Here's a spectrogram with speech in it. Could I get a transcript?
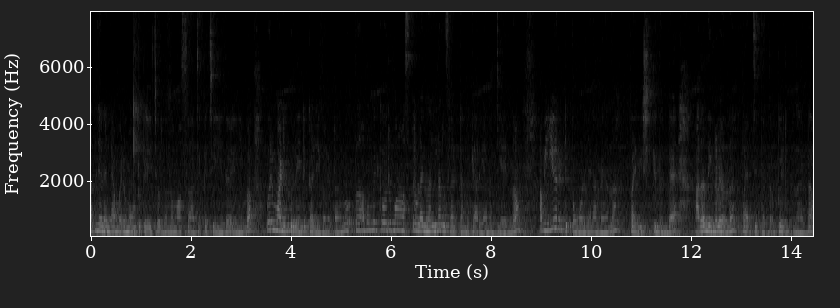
അത് ഞാൻ എന്റെ അമ്മയുടെ മുഖത്ത് തേച്ച് കൊടുക്കുന്ന മസാജൊക്കെ ചെയ്ത് കഴിയുമ്പോൾ ഒരു മണിക്കൂർ അതിന്റെ കഴുകുക കേട്ടോ അത് അതമ്മയ്ക്ക് ഒരു മാസത്തിനുള്ള നല്ല റിസൾട്ട് അമ്മയ്ക്ക് അറിയാൻ പറ്റിയായിരുന്നു. അപ്പോൾ ഈ ഒരു ടിപ്പും കൂടി ഞാൻ അമ്മയൊന്ന് പരീക്ഷിക്കുന്നുണ്ട്. അത് നിങ്ങളെ ഒന്ന് പരിചയപ്പെടുത്തുന്നത് കേട്ടോ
